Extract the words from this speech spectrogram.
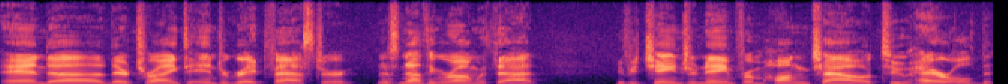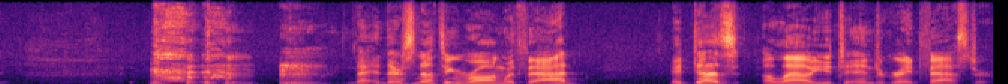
And uh, they're trying to integrate faster. There's nothing wrong with that. If you change your name from Hong Chao to Harold, there's nothing wrong with that. It does allow you to integrate faster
